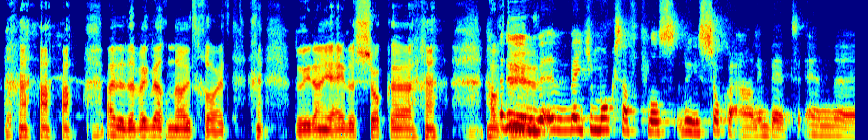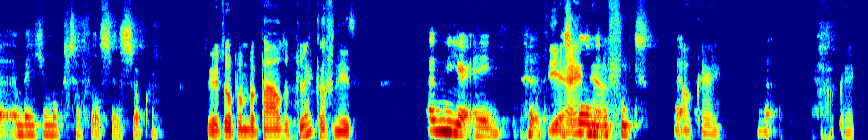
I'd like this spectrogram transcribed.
oh, dat heb ik nog nooit gehoord. Doe je dan je hele sokken? dan doe je een, een beetje moxa-flos, doe je sokken aan in bed en uh, een beetje moxa-flos in de sokken. Doe je het op een bepaalde plek of niet? Een nier 1. dus onder ja. de voet. Ja. Oké. Okay. Ja. Okay.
